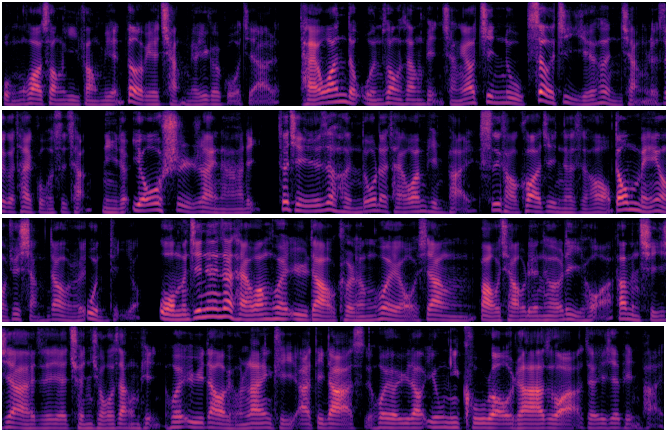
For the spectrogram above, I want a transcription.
文化创意方面特别。强的一个国家了。台湾的文创商品想要进入设计也很强的这个泰国市场，你的优势在哪里？这其实是很多的台湾品牌思考跨境的时候都没有去想到的问题哦。我们今天在台湾会遇到，可能会有像宝桥联合利华他们旗下的这些全球商品，会遇到有 Nike、Adidas，会有遇到 Uniqlo、Zara 这一些品牌，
